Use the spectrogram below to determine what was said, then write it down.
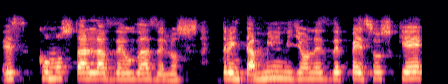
es cómo están las deudas de los 30 mil millones de pesos que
